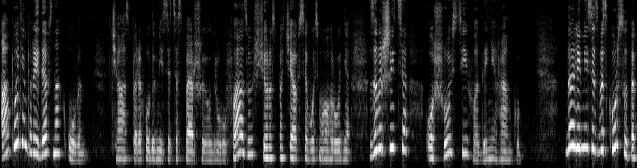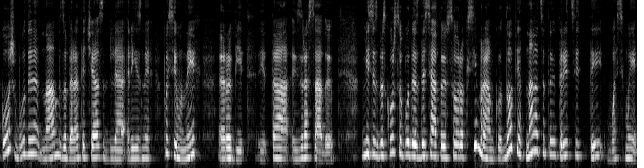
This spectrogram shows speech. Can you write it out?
а потім перейде в знак Овен. Час переходу місяця з першої у другу фазу, що розпочався 8 грудня, завершиться о 6 годині ранку. Далі місяць без курсу також буде нам забирати час для різних посівних робіт та із розсадою. Місяць без курсу буде з 10.47 ранку до 15.38.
